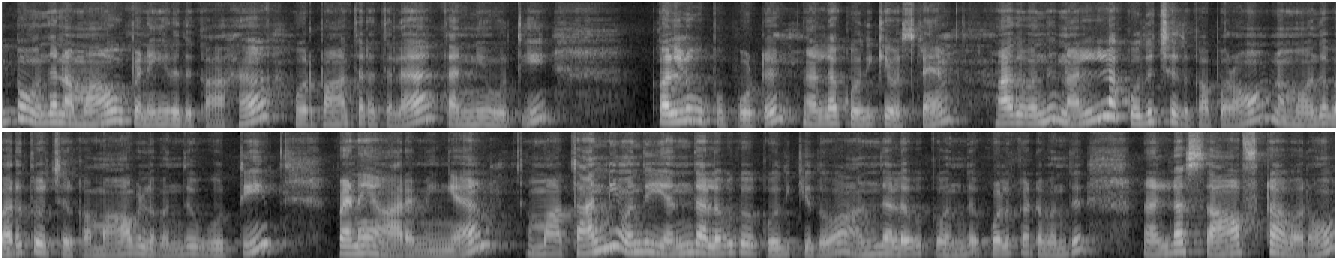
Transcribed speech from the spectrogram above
இப்போ வந்து நான் மாவு பிணைகிறதுக்காக ஒரு பாத்திரத்தில் தண்ணி ஊற்றி கல் உப்பு போட்டு நல்லா கொதிக்க வச்சிட்டேன். அது வந்து நல்லா கொதித்ததுக்கப்புறம் நம்ம வந்து வறுத்து வச்சுருக்க மாவில் வந்து ஊற்றி பிணைய ஆரம்பிங்க. மா தண்ணி வந்து எந்த அளவுக்கு கொதிக்குதோ அந்த அளவுக்கு வந்து கொழுக்கட்டை வந்து நல்லா சாஃப்டாக வரும்.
